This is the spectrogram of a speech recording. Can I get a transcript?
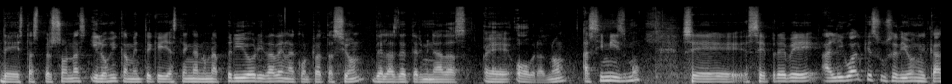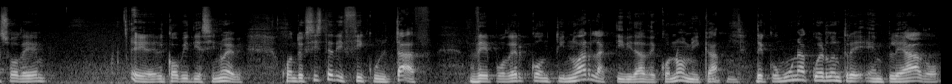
de estas personas y lógicamente que ellas tengan una prioridad en la contratación de las determinadas eh, obras. ¿no? Asimismo, se, se, prevé, al igual que sucedió en el caso del de, eh, COVID-19, cuando existe dificultad de poder continuar la actividad económica, de común acuerdo entre empleado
